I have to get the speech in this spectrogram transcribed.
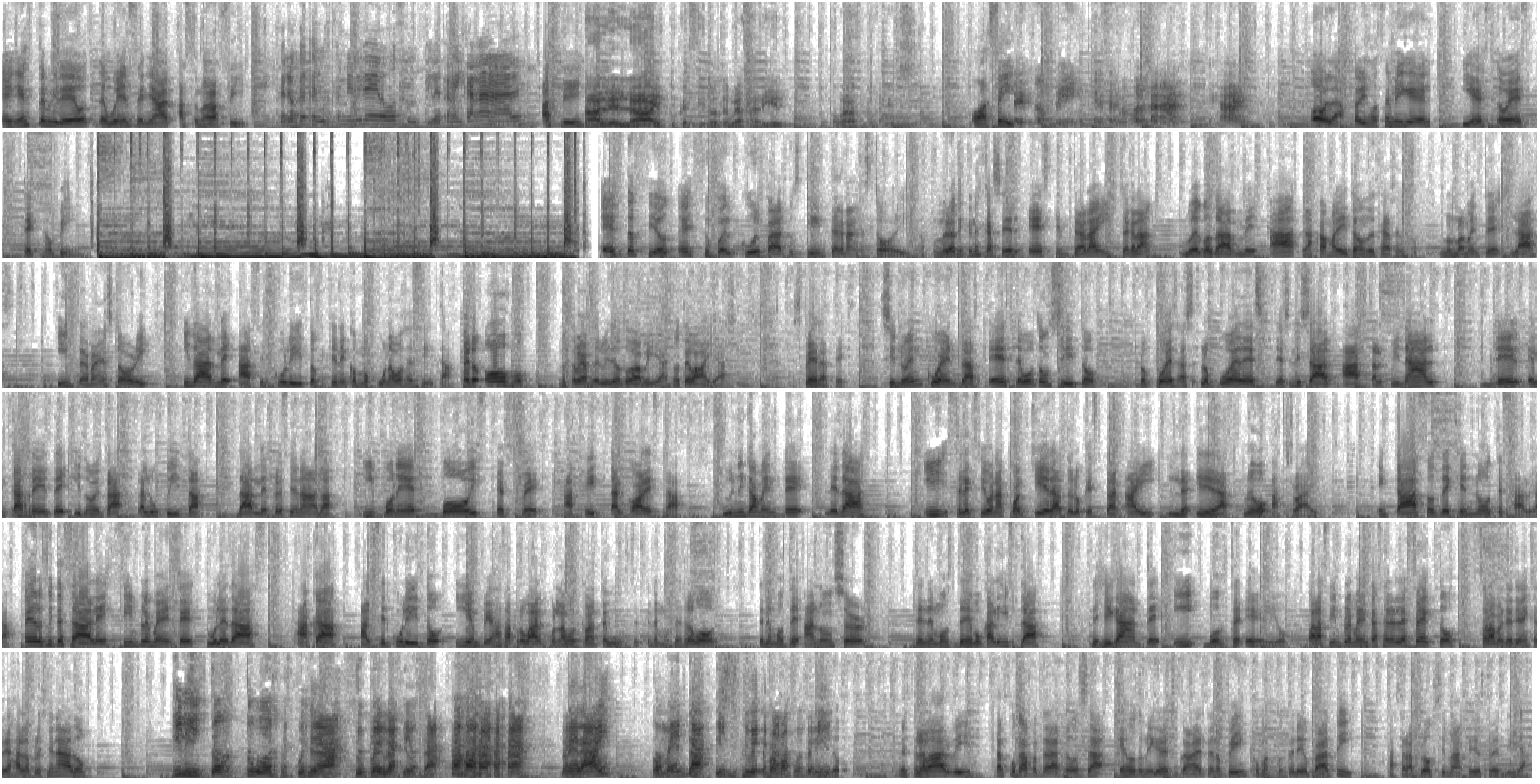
En este video te voy a enseñar a sonar así. Espero que te guste mi video, suscríbete a mi canal. Así. Dale like porque si no te voy a salir todas las noches. O así. Tecnopin es el mejor canal que hay. Hola, soy José Miguel y esto es Tecnopin. Esta opción es súper cool para tus Instagram Stories. Lo primero que tienes que hacer es entrar a Instagram, luego darle a la camarita donde se hacen normalmente las Instagram Stories y darle a circulito que tiene como una vocecita. Pero ojo, no te veas el video todavía, no te vayas. Espérate. Si no encuentras este botoncito, lo puedes, lo puedes deslizar hasta el final del carrete y donde está la lupita, darle presionada y poner Voice Effect, así tal cual está. Y únicamente le das y selecciona cualquiera de los que están ahí y le das luego a Try. En caso de que no te salga. Pero si te sale, simplemente tú le das acá al circulito y empiezas a probar con la voz que más te guste. Tenemos de robot, tenemos de announcer, tenemos de vocalista, de gigante y voz de helio. Para simplemente hacer el efecto, solamente tienes que dejarlo presionado y listo, tu voz se escuchará súper graciosa. Dale like, comenta y suscríbete para más contenido. Nuestra Barbie, tampoco pantalla rosa, es José Miguel de su canal de Tenopin con más contenido para ti. Hasta la próxima, que Dios te bendiga.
